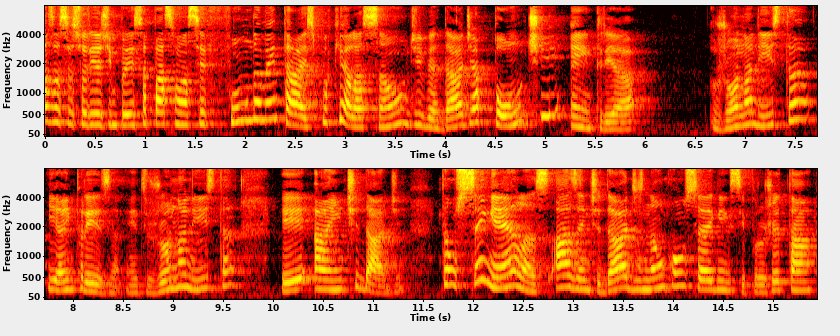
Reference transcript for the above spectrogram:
as assessorias de imprensa passam a ser fundamentais, porque elas são de verdade a ponte entre a, o jornalista e a empresa, entre o jornalista e a entidade. Então, sem elas, as entidades não conseguem se projetar,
